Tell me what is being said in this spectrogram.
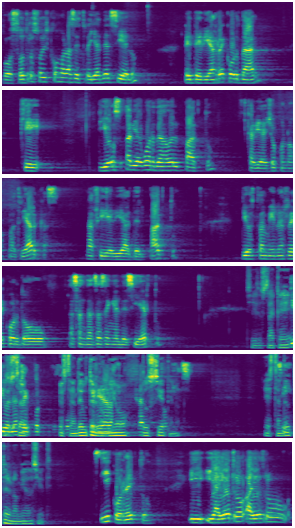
vosotros sois como las estrellas del cielo, les debía recordar que Dios había guardado el pacto que había hecho con los patriarcas, la fidelidad del pacto. Dios también les recordó las andanzas en el desierto. Sí, eso está, que, está, en Deuteronomio 2.7, ¿no? Está en Deuteronomio 2.7. Sí, correcto. Y, hay otro, hay otro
